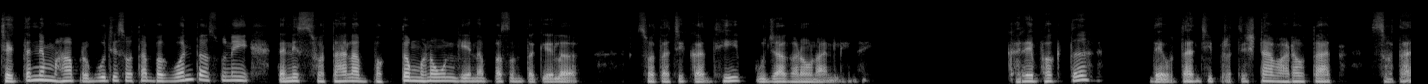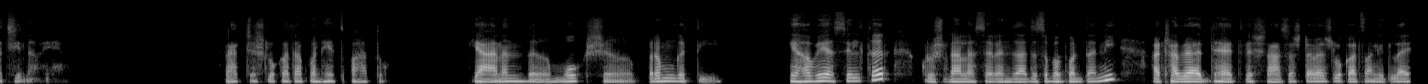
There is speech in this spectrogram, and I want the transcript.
चैतन्य महाप्रभू जे स्वतः भगवंत असूनही त्यांनी स्वतःला भक्त म्हणवून घेणं पसंत केलं स्वतःची कधी पूजा घडवून आणली नाही. खरे भक्त देवतांची प्रतिष्ठा वाढवतात स्वतःची नव्हे. राज्य श्लोकात आपण हेच पाहतो. की आनंद मोक्ष परमगती हे हवे असेल तर कृष्णाला शरण जा. जसं भगवंतांनी अठराव्या अध्यायातल्या सहासष्टाव्या श्लोकात सांगितलंय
